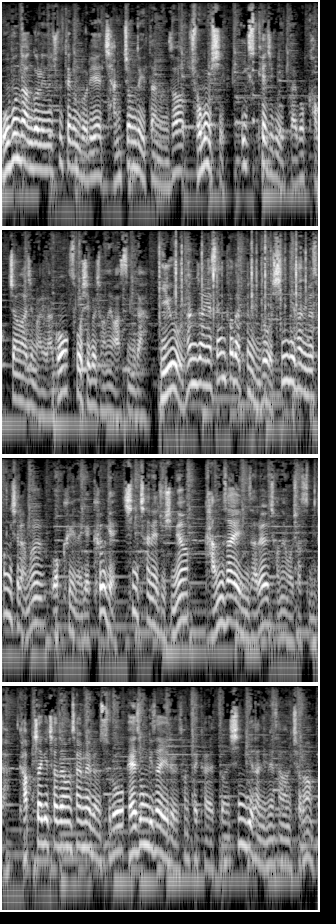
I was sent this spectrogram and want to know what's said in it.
5분도 안 걸리는 출퇴근 거리에 장점도 있다면서 조금씩 익숙해지고 있다고 걱정하지 말라고 소식을 전해왔습니다. 이후 현장의 센터 대표님도 신기사님의 성실함을 워크인에게 크게 칭찬해 주시며 감사의 인사를 전해오셨습니다. 갑자기 찾아온 삶의 변수로 배송기사 일을 선택하였던 신기사님의 상황처럼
